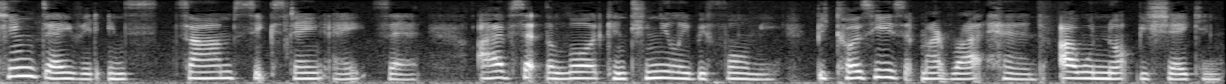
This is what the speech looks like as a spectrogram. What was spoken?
King David in Psalm 16:8 said, I have set the Lord continually before me, because he is at my right hand, I will not be shaken.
